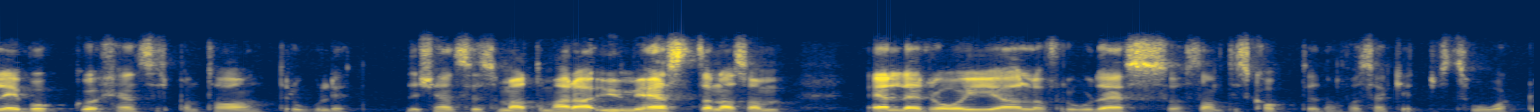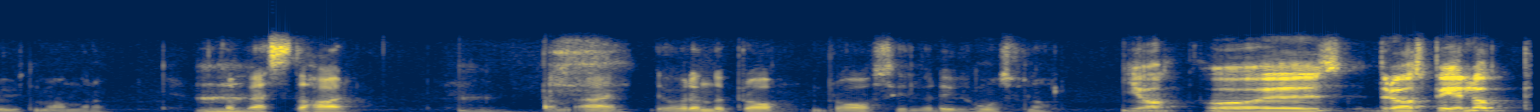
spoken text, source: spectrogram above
LA Bocco känns det spontant roligt. Det känns som att de här Umeå-hästarna som LA Royal och Frodo S och Santis Cocktail, de får säkert svårt att utmana mm. de bästa här. Mm. Men nej, det var ändå bra, bra silverdivisionsfinal. Ja, och eh, bra spellopp.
